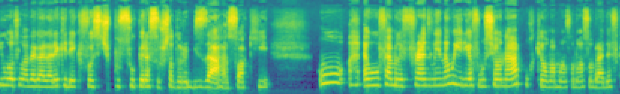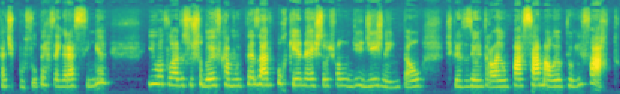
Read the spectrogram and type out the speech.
e o outro lado da galera queria que fosse, tipo, super assustadora, bizarra. Só que o, o family friendly não iria funcionar, porque uma mansão mal assombrada ia ficar, tipo, super sem gracinha. E o outro lado assustador ia ficar muito pesado, porque, né, estamos falando de Disney. Então, as crianças iam entrar lá e iam passar mal, iam ter um infarto.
